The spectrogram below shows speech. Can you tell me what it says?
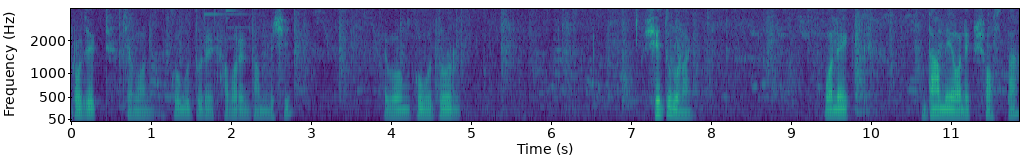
প্রজেক্ট যেমন কবুতরের খাবারের দাম বেশি। এবং কবুতর সে তুলনায় অনেক দামে অনেক সস্তা।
